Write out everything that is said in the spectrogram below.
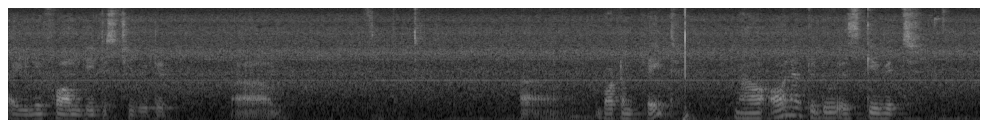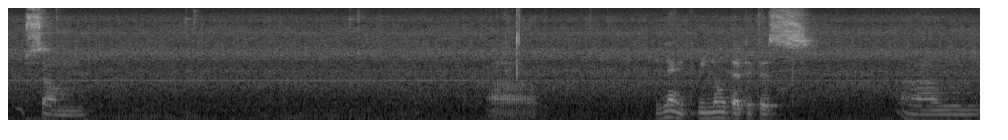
a uniformly distributed um, uh, bottom plate. Now all I have to do is give it some uh, length. We know that it is um,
